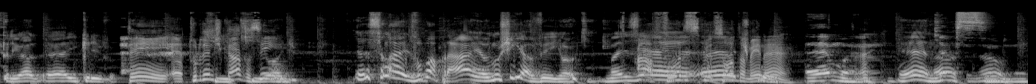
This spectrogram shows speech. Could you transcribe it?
tá ligado? É incrível. Tem. É tudo dentro de Que- casa, que assim? ódio. É, sei lá, eles vão pra praia, eu não cheguei a ver York, mas Ah, é... foda-se esse pessoal é, também, tipo, né? é, mano. É, Que nossa, não. né?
